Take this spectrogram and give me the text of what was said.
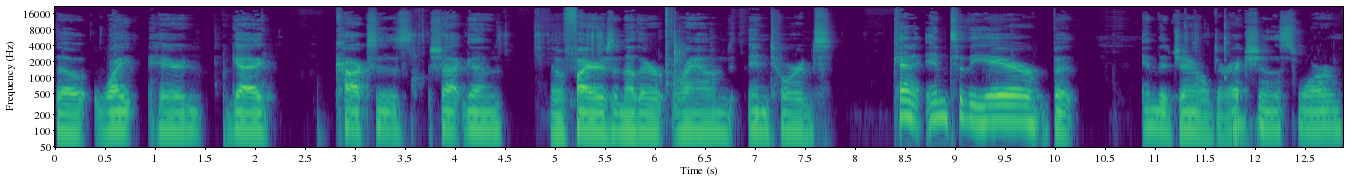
the white haired guy cocks his shotgun and fires another round in towards kind of into the air, but in the general direction of the swarm.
